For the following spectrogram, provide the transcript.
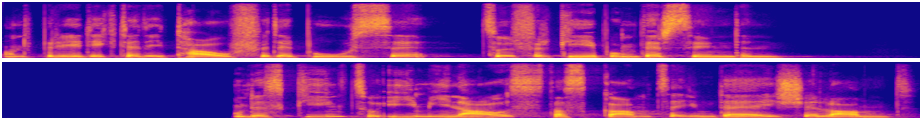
und predigte die Taufe der Buße zur Vergebung der Sünden. Und es ging zu ihm hinaus das ganze judäische Land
